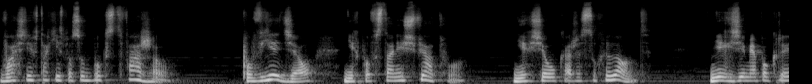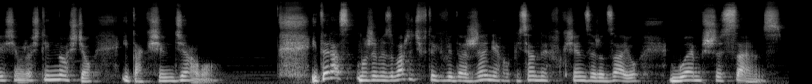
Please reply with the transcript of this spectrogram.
właśnie w taki sposób Bóg stwarzał. Powiedział: Niech powstanie światło, niech się ukaże suchy ląd, niech ziemia pokryje się roślinnością. I tak się działo. I teraz możemy zobaczyć w tych wydarzeniach opisanych w Księdze Rodzaju głębszy sens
